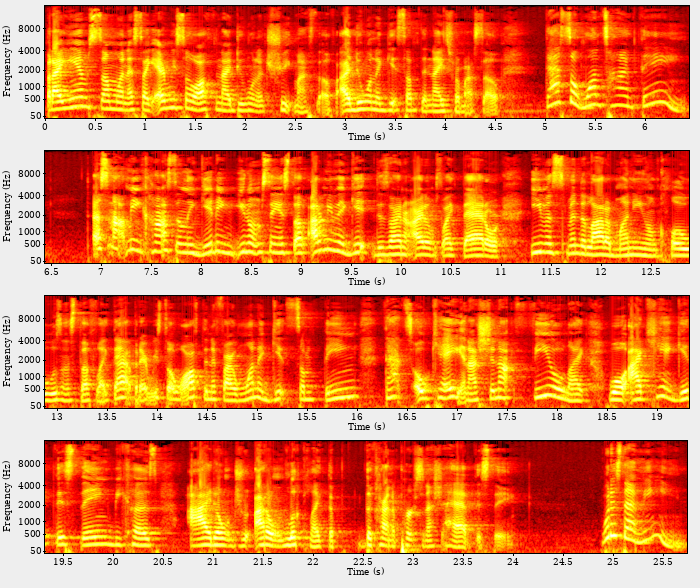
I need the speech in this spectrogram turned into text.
but I am someone that's like every so often I do want to treat myself. I do want to get something nice for myself. That's a one time thing That's not me constantly getting, you know what I'm saying, stuff. I don't even get designer items like that or even spend a lot of money on clothes and stuff like that. But every so often, if I want to get something, that's okay. And I should not feel like, well, I can't get this thing because I don't, I don't look like the, the kind of person I should have this thing. What does that mean?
